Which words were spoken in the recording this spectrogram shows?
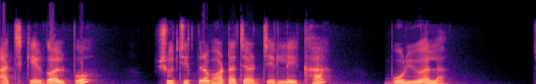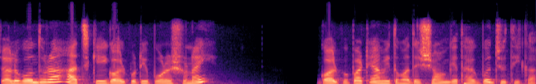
আজকের গল্প সুচিত্রা ভট্টাচার্যের লেখা বড়িওয়ালা। চলো বন্ধুরা, আজকে এই গল্পটি পড়ে শোনাই। গল্প পাঠে আমি তোমাদের সঙ্গে থাকব জ্যোতিকা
